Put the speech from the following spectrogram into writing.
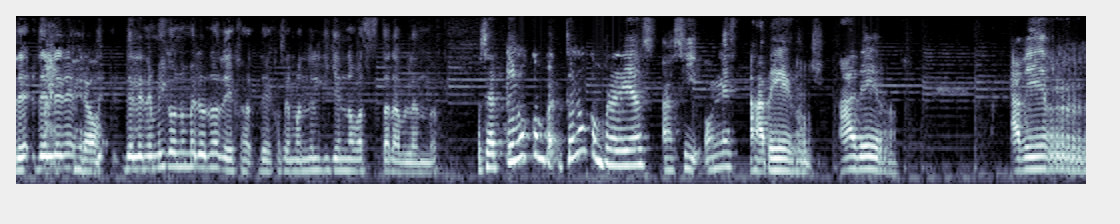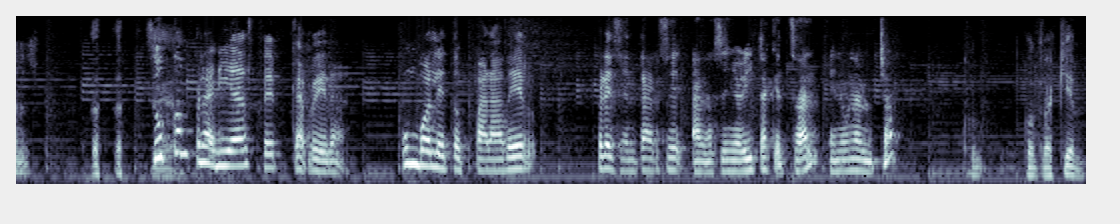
De- del, ene- Pero- de- del enemigo número uno de, de José Manuel Guillén no vas a estar hablando. O sea, tú no, tú no comprarías así, honest. A ver, a ver, a ver. ¿Tú Sí. comprarías, Pep Carrera, un boleto para ver presentarse a la señorita Quetzal en una lucha? Con- ¿Contra quién?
